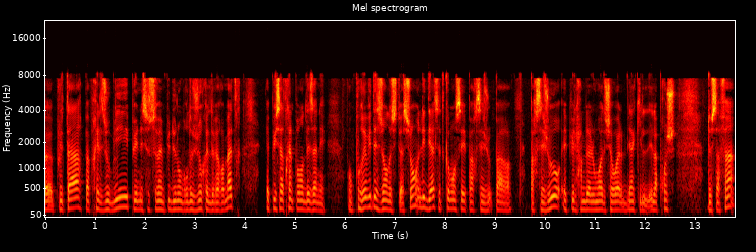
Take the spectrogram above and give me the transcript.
euh, plus tard, puis après elles oublient, puis elles ne se souviennent plus du nombre de jours qu'elles devaient remettre, et puis ça traîne pendant des années. Donc pour éviter ce genre de situation, l'idéal c'est de commencer par ces, par, par jours, et puis le mois de Shawwal, bien qu'il approche de sa fin,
